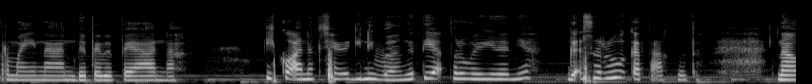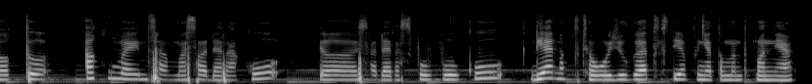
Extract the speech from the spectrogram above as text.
permainan BP-BPan nah ih kok anak cewek gini banget ya permainannya? Nggak seru kata aku tuh. Nah waktu aku main sama saudaraku uh, saudara sepupuku. Dia anak cowok juga terus dia punya teman-temannya.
